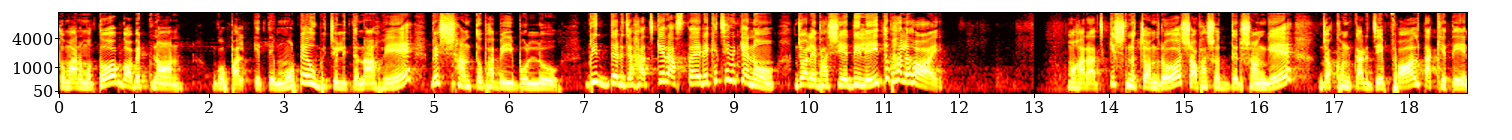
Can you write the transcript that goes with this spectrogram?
তোমার মতো গবেট নন। গোপাল এতে মোটেও বিচলিত না হয়ে বেশ শান্তভাবেই বলল, বিদ্যের জাহাজকে রাস্তায় রেখেছেন কেন? জলে ভাসিয়ে দিলেই তো ভালো হয়। মহারাজ কৃষ্ণচন্দ্র সভাসদদের সঙ্গে যখনকার যে ফল তা খেতেন,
